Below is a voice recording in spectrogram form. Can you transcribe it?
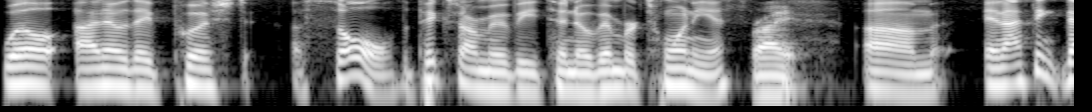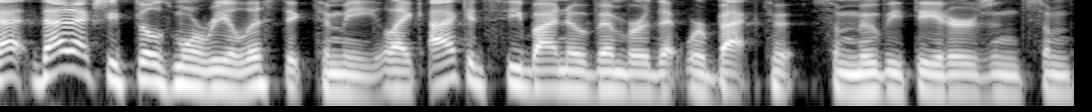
Well, I know they've pushed a Soul, the Pixar movie, to November 20th. Right. Um, and I think that that actually feels more realistic to me. Like I could see by November that we're back to some movie theaters and some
